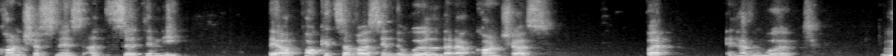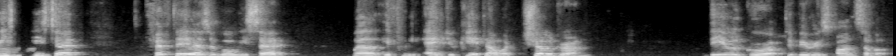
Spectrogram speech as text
consciousness. And certainly, there are pockets of us in the world that are conscious, but it hasn't worked. We, oh. we said 50 years ago, we said, well, if we educate our children, they will grow up to be responsible.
